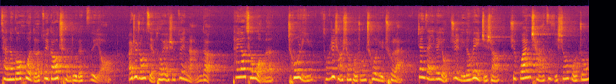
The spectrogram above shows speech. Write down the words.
才能够获得最高程度的自由，而这种解脱也是最难的。它要求我们抽离，从日常生活中抽离出来，站在一个有距离的位置上去观察自己生活中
